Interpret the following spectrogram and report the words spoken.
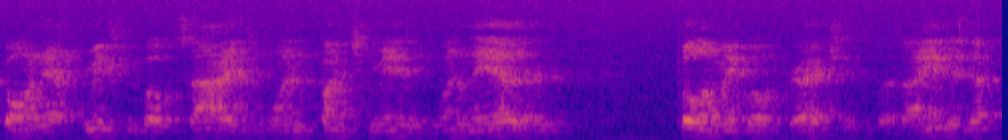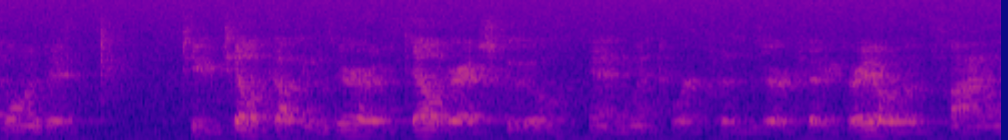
going after me from both sides, one punched me and one the other, pulling me both directions, but I ended up going to, to Chillicothe, Missouri, telegraph school, and went to work for the Missouri Pacific Railroad finally.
